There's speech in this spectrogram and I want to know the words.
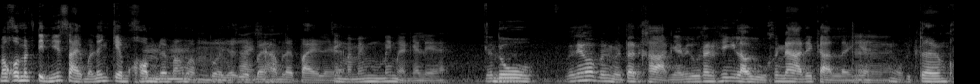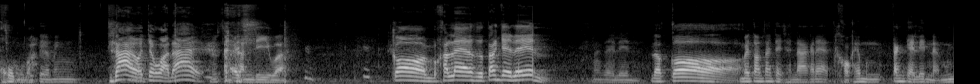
บางคนมันติดนิสัยเหมือนเล่นเกมคอมด้วยมั้งแบบอืมตัวอย่างอื่นไปใช่ทำอะไรไปเลยซึ่งอะมันไม่ไม่เหมือนกันเลยนะมันดูเรียกว่ามันเหมือนตัดขาดไงไม่รู้ทั้งที่เราอยู่ข้างหน้าด้วยกันอะไรเงี้ยเออโอ้โหพีเตอร์มันคมว่ะเตือนแม่ง ได้ว่ะจังหวะได้รู้สึกทันดีว่ะก็ขั้นแรกคือตั้งใจเล่น ตั้งใจเล่น แล้วก็ไม่ต้องตั้งใจชนะก็ได้ ขอแค่มึงตั้งใจเล่นน่ะมึง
